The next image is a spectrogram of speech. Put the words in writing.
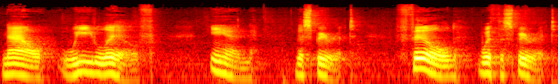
Now we live in the Spirit, filled with the Spirit.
